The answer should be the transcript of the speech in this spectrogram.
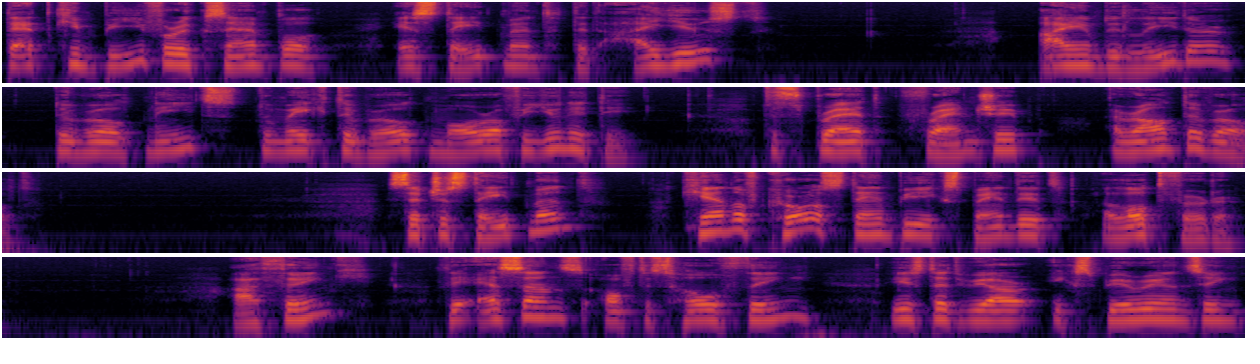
that can be, for example, a statement that I used I am the leader the world needs to make the world more of a unity, to spread friendship around the world. Such a statement can, of course, then be expanded a lot further. I think the essence of this whole thing is that we are experiencing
